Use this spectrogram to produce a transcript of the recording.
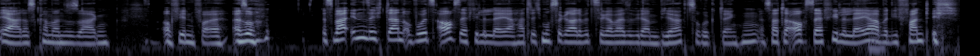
Ja, das kann man so sagen. Auf jeden Fall. Also es war in sich dann, obwohl es auch sehr viele Layer hatte. Ich musste gerade witzigerweise wieder an Björk zurückdenken. Es hatte auch sehr viele Layer, aber die fand ich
